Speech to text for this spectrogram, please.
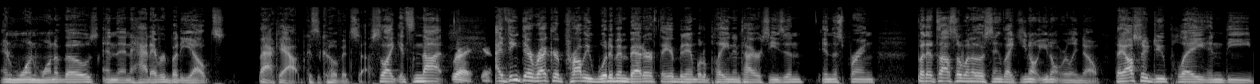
and won one of those, and then had everybody else back out because of COVID stuff. So like it's not right. Yeah. I think their record probably would have been better if they had been able to play an entire season in the spring. But it's also one of those things like you know you don't really know. They also do play in the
